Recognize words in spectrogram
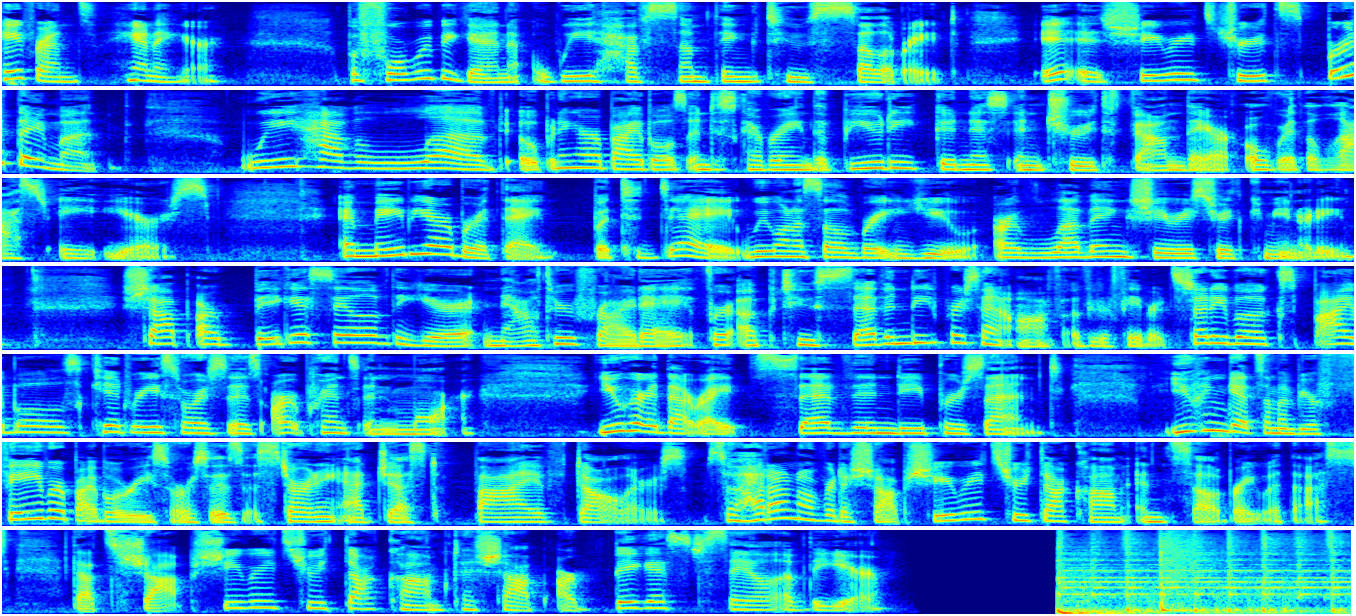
Hey friends, Hannah here. Before we begin, we have something to celebrate. It is She Reads Truth's birthday month. We have loved opening our Bibles and discovering the beauty, goodness, and truth found there over the last eight years. It may be our birthday, but today we want to celebrate you, our loving She Reads Truth community. Shop our biggest sale of the year now through Friday for up to 70% off of your favorite study books, Bibles, kid resources, art prints, and more. You heard that right 70%. You can get some of your favorite Bible resources starting at just $5. So head on over to shopshereadstruth.com and celebrate with us. That's shopshereadstruth.com to shop our biggest sale of the year.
